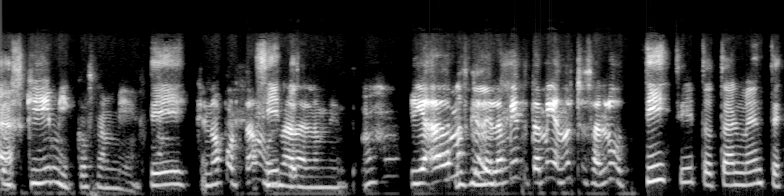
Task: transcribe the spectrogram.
compuestos químicos también. Sí, Que no aportamos Sí, nada al ambiente. Y además que del ambiente también a nuestra salud. Sí, sí, totalmente.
